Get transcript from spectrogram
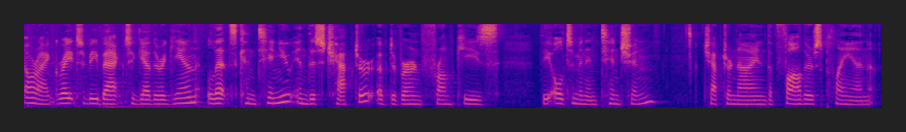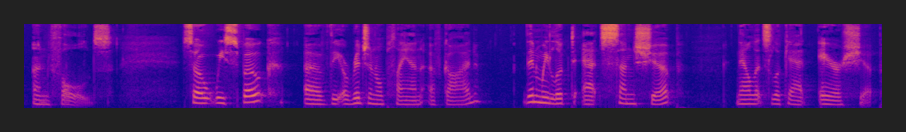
All right, great to be back together again. Let's continue in this chapter of DeVern Fromke's The Ultimate Intention, chapter 9, The Father's Plan Unfolds. So, we spoke of the original plan of God. Then we looked at sonship. Now let's look at heirship.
